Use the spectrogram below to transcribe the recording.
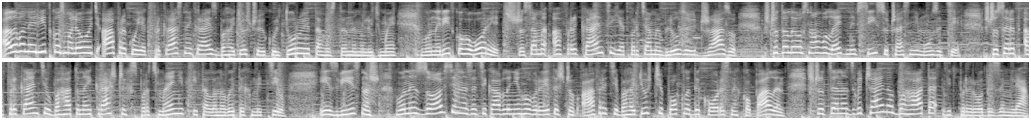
Але вони рідко змальовують Африку як прекрасний край з багатющою культурою та гостинними людьми. Вони рідко говорять, що саме африканці є творцями блюзу і джазу, що дали основу ледь не всій сучасній музиці, що серед африканців багато найкращих спортсменів і талановитих митців. І звісно ж, вони зовсім не зацікавлені говорити, що в Африці багатющі поклади корисних копалин, що це надзвичайно багата від природи земля.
